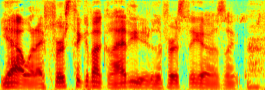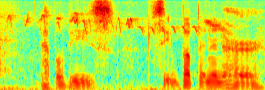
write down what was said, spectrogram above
Yeah, when I first think about Gladiator, the first thing I was like, Applebee's, seen bumping into her.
